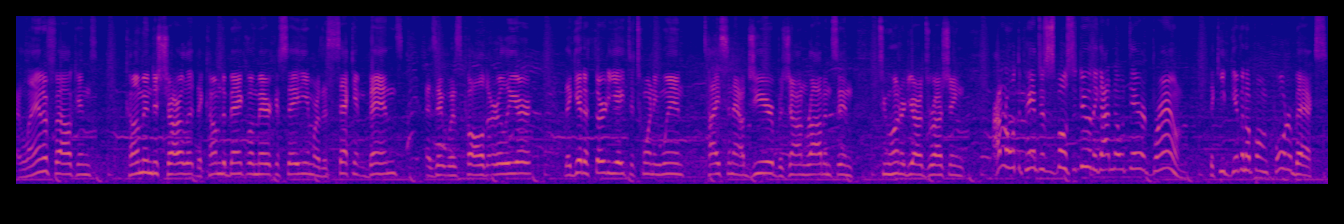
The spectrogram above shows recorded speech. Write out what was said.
Atlanta Falcons come into Charlotte. They come to Bank of America Stadium, or the second Benz, as it was called earlier. They get a 38 to 20 win. Tyson Allgeier, Bijan Robinson, 200 yards rushing. I don't know what the Panthers are supposed to do. They got no Derrick Brown. They keep giving up on quarterbacks,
